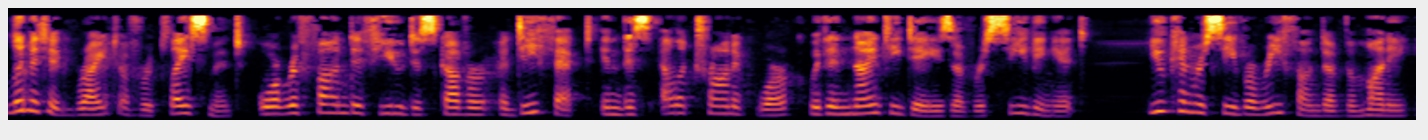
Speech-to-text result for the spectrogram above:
limited right of replacement or refund if you discover a defect in this electronic work within 90 days of receiving it. You can receive a refund of the money,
